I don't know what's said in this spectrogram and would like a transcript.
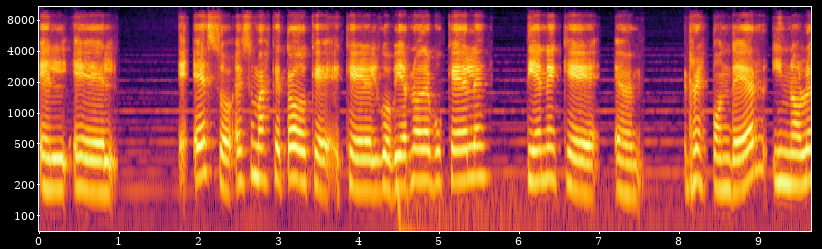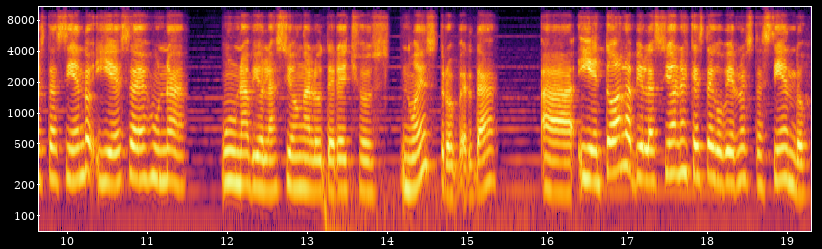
e, eso, eso más que todo, que, que, el gobierno de Bukele tiene que em, responder y no lo está haciendo y esa es una, una violación a los derechos nuestros, ¿verdad? Ah, y en todas las violaciones que este gobierno está haciendo,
